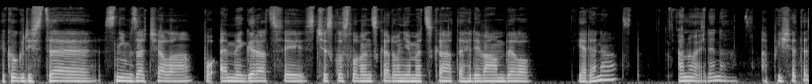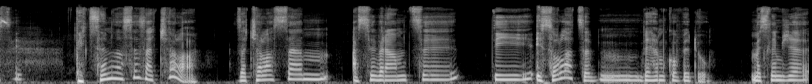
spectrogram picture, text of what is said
jako když jste s ním začala po emigraci z Československa do Německa, tehdy vám bylo jedenáct? Ano, jedenáct. A píšete si? Teď jsem zase začala. Začala jsem asi v rámci té izolace během covidu. Myslím, že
